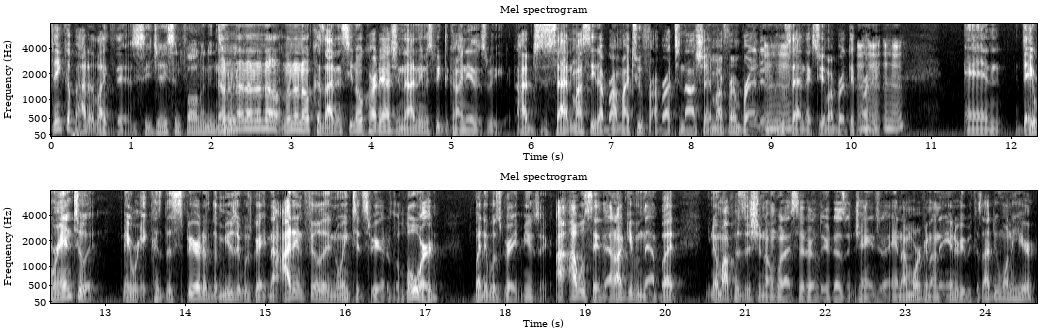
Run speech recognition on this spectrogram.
Think about it like this. You See Jason falling into No, no, it? no, no, no, no, no, no, no. Because I didn't see no Kardashian. I didn't even speak to Kanye this week. I just sat in my seat. I brought my two. fr- I brought Tanasha and my friend Brandon, who mm-hmm. sat next to you at my birthday mm-hmm, party, mm-hmm. and they were into it. They were because the spirit of the music was great. Now I didn't feel the anointed spirit of the Lord, but it was great music. I, I will say that. I'll give him that. But you know, my position on what I said earlier doesn't change, and I'm working on an interview because I do want to hear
